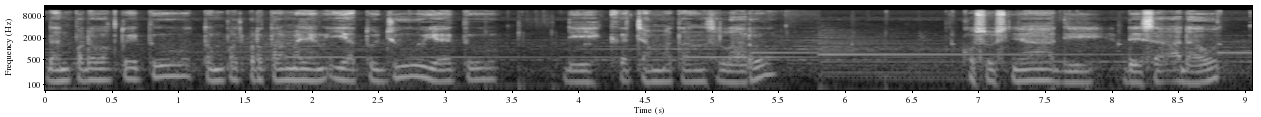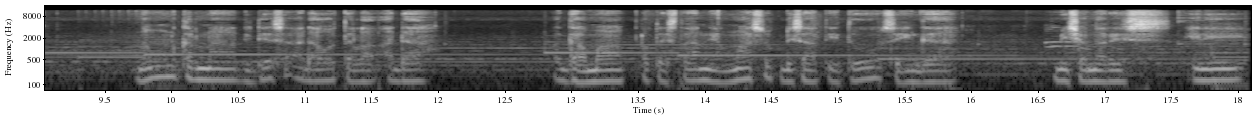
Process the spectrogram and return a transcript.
dan pada waktu itu tempat pertama yang ia tuju yaitu di Kecamatan Selaru khususnya di Desa Adaut. Namun karena di Desa Adaut telah ada agama protestan yang masuk di saat itu sehingga misionaris ini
